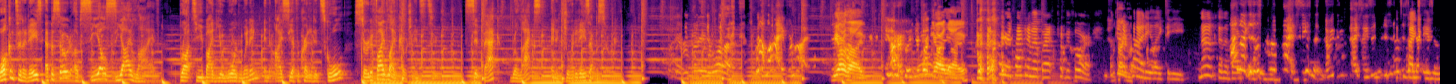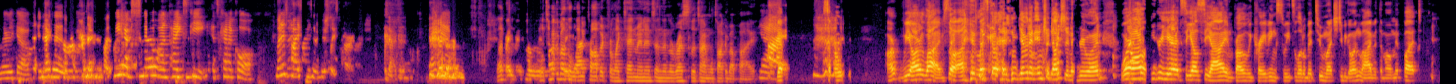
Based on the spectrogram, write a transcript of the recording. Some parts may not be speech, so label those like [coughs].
Welcome to today's episode of CLCI Live, brought to you by the award winning and ICF accredited school, Certified Life Coach Institute. Sit back, relax, and enjoy today's episode. Hi, everybody. We're live. We're not live. We're not. We are live. We are. We've been We talking are live. That's what we were talking about br- before. We're What kind of about pie do you like to eat? Nothing about I like it. Let's cooking. talk about pie. It's season. Are we doing pie season? Isn't it? It's pie it season. There you go. next- next it is. summer for next month? We have snow on Pikes Peak. It's kind of cool. When does pie season officially start? Exactly. [laughs] Let's, Right. right. we'll talk about the live topic for like 10 minutes and then the rest of the time we'll talk about pie. Yeah. Pie. [laughs] So our, we are live. So [laughs] I, let's go ahead and give it an introduction, everyone. We're all hungry here at CLCI and probably craving sweets a little bit too much to be going live at the moment, but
